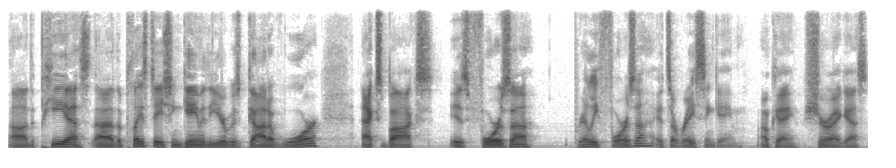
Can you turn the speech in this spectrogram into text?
Uh, the PS, uh, the PlayStation game of the year was God of War. Xbox is Forza. Really, Forza? It's a racing game. Okay, sure, I guess.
